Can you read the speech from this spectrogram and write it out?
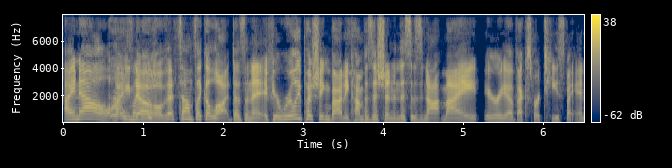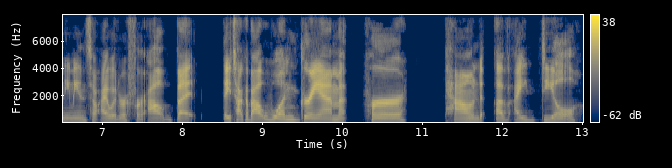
I know. I know that sounds like a lot, doesn't it? If you're really pushing body composition, and this is not my area of expertise by any means, so I would refer out, but they talk about one gram per pound of ideal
